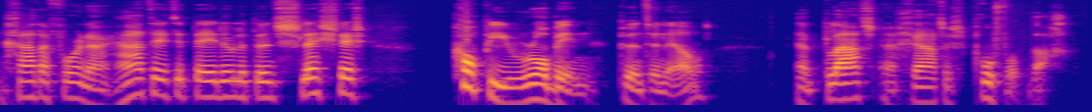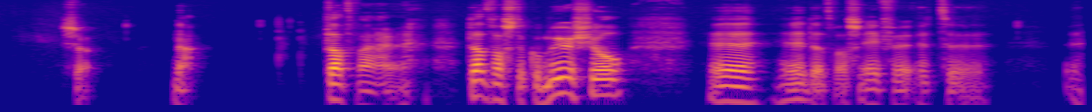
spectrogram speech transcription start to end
en ga daarvoor naar http://copyrobin.nl en plaats een gratis proefopdracht. Zo, nou, dat, waren, dat was de commercial. Uh, dat was even het. Uh, uh,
